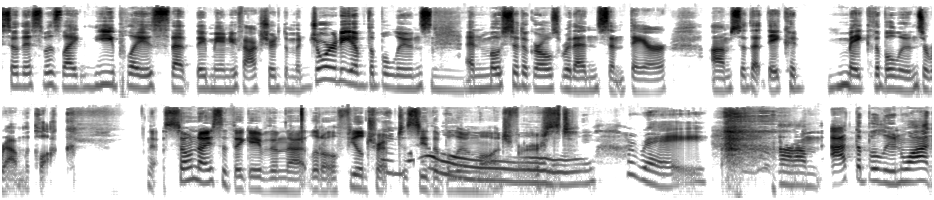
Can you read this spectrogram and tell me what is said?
So, this was like the place that they manufactured the majority of the balloons and most of the girls were then sent there um, so that they could make the balloons around the clock. Yeah, so nice that they gave them that little field trip to see the balloon launch first. Hooray. um, at the balloon wa-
